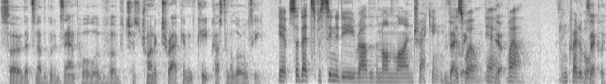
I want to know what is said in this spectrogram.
So that's another good example of, of just trying to track and keep customer loyalty. Yep. So that's vicinity rather than online tracking as well. Yeah. Yep. Wow. Incredible. Exactly.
